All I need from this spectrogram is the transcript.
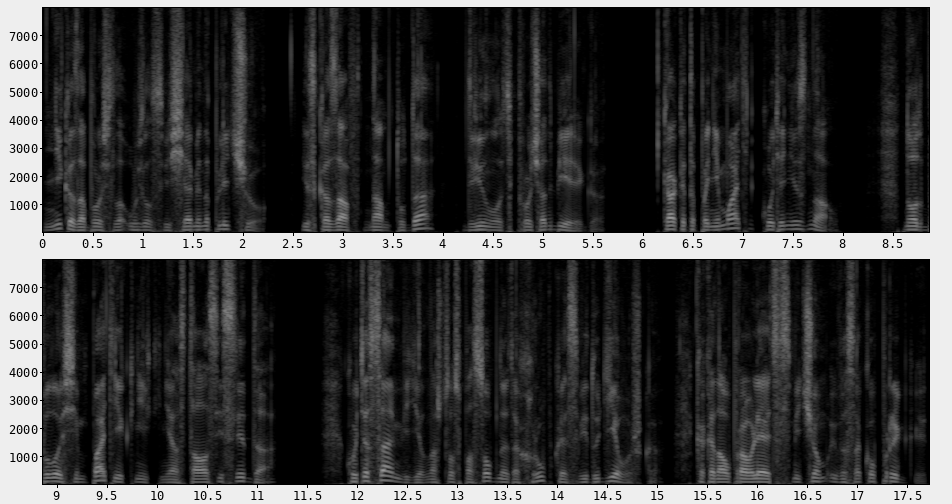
Ника забросила узел с вещами на плечо и, сказав «нам туда», двинулась прочь от берега. Как это понимать, Котя не знал. Но от былой симпатии к Нике не осталось и следа. Котя сам видел, на что способна эта хрупкая с виду девушка, как она управляется с мечом и высоко прыгает.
